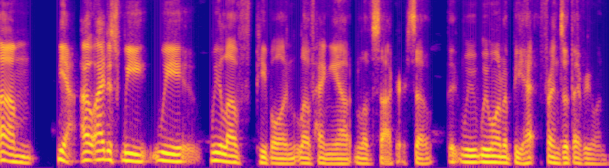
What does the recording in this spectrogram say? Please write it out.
um, yeah, I, I just we we we love people and love hanging out and love soccer, so we we want to be ha- friends with everyone.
